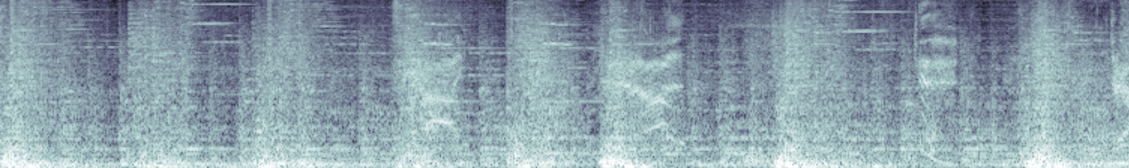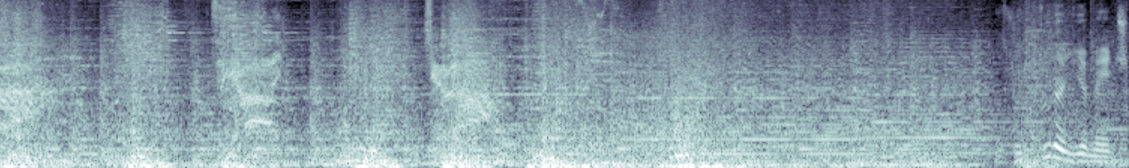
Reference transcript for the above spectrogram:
Was denn hier, Mensch?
